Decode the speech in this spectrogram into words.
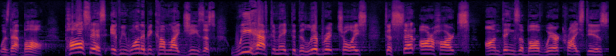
was that ball. Paul says if we want to become like Jesus, we have to make the deliberate choice to set our hearts on things above where Christ is,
